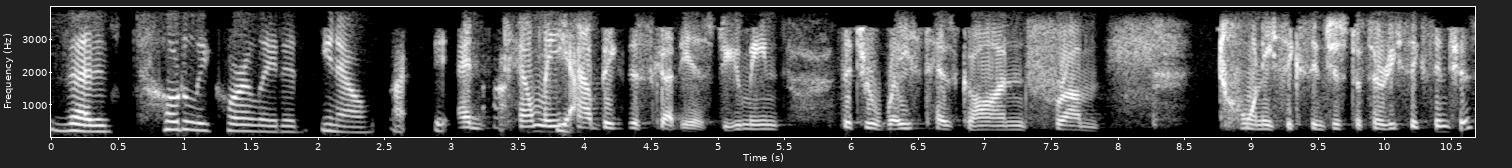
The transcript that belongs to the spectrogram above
That is totally correlated, you know. It, And tell me yeah. how big this gut is. Do you mean that your waist has gone from 26 inches to 36 inches?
